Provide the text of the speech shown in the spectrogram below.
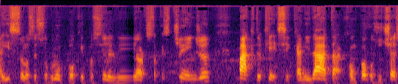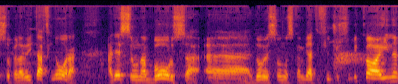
ICE, lo stesso gruppo che possiede il New York Stock Exchange, Pact che si è candidata con poco successo per la verità finora ad essere una borsa eh, dove sono scambiati future su Bitcoin,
